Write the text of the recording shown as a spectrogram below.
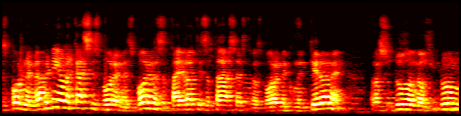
зборнеме, абе ние онака си збореме, збореме за тај брат и за таа сестра, збореме, коментираме, разсудуваме, осудуваме,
